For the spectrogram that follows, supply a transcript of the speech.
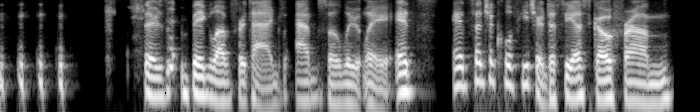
there's big love for tags absolutely. It's it's such a cool feature to see us go from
